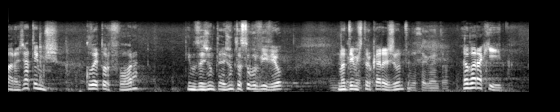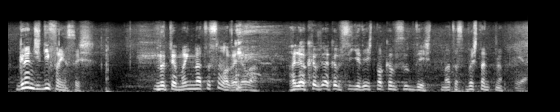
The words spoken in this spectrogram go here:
Ora, já temos coletor fora. Temos a junta, a junta sobreviveu. Não temos de trocar a junta. Ainda se aguentou. Agora aqui, grandes diferenças. No tamanho nota-se logo, olha lá. Olha a cabe- a cabecinha deste para o cabeçudo deste. Nota-se bastante, não? Yeah.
